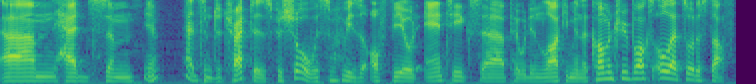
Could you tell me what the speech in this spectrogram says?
Um, had some, yeah, had some detractors for sure with some of his off-field antics. Uh, people didn't like him in the commentary box, all that sort of stuff.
